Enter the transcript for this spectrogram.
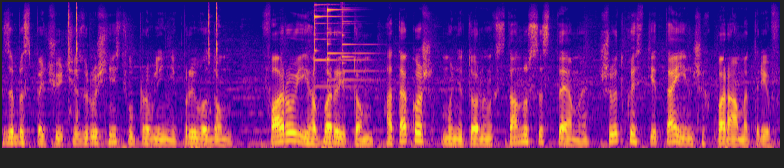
забезпечуючи зручність в управлінні приводом, фарою і габаритом, а також моніторинг стану системи, швидкості та інших параметрів.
